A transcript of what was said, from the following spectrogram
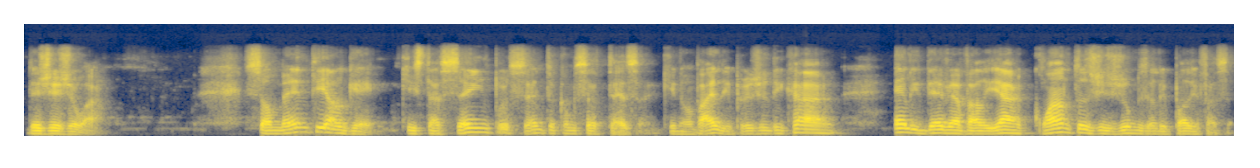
de jejuar. Somente alguém que está 100% com certeza que não vai lhe prejudicar, ele deve avaliar quantos jejuns ele pode fazer.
